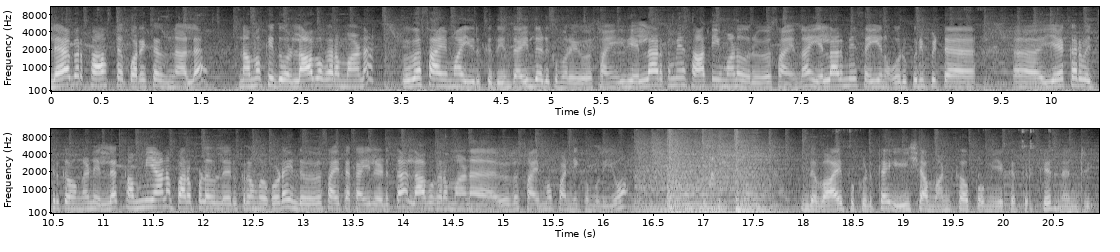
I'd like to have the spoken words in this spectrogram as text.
லேபர் காஸ்ட்டை குறைக்கிறதுனால நமக்கு இது ஒரு லாபகரமான விவசாயமாக இருக்குது. இந்த ஐந்து அடுக்குமுறை விவசாயம். இது எல்லாருக்குமே சாத்தியமான ஒரு விவசாயம் தான். எல்லாருமே செய்யணும். ஒரு குறிப்பிட்ட ஏக்கர் வச்சுருக்கவங்கன்னு இல்லை கம்மியான பரப்பளவில் இருக்கிறவங்க கூட இந்த விவசாயத்தை கையில் எடுத்தால் லாபகரமான விவசாயமாக பண்ணிக்க முடியும். இந்த வாய்ப்பு கொடுத்த ஈஷா மண்காப்போம் இயக்கத்திற்கு நன்றி.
